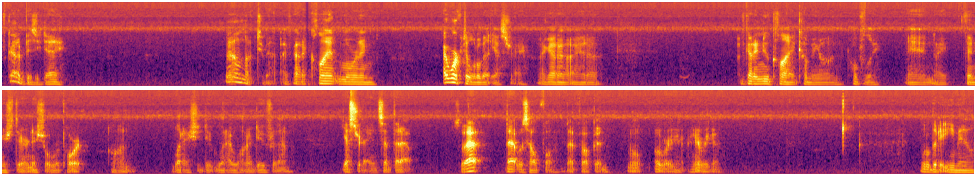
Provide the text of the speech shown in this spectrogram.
I've got a busy day. Well, not too bad. I've got a client in the morning. I worked a little bit yesterday. I got a. I had a. I've got a new client coming on, hopefully, and I finished their initial report on what I should do, what I want to do for them yesterday, and sent that out. So that that was helpful. That felt good. Oh, over here, here we go. A little bit of email.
